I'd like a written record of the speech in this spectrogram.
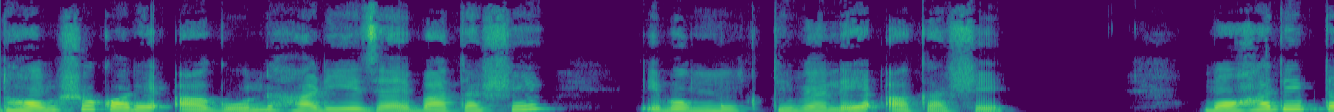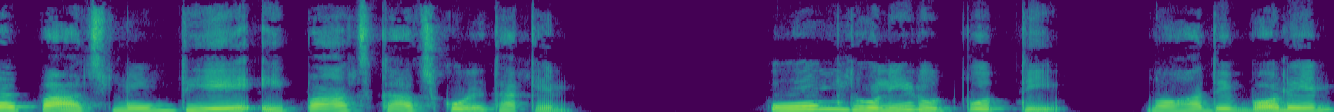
ধ্বংস করে আগুন হারিয়ে যায় বাতাসে এবং মুক্তি মেলে আকাশে। মহাদেব তার পাঁচ মুখ দিয়ে এই পাঁচ কাজ করে থাকেন। ওম ধ্বনির উৎপত্তি। মহাদেব বলেন,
